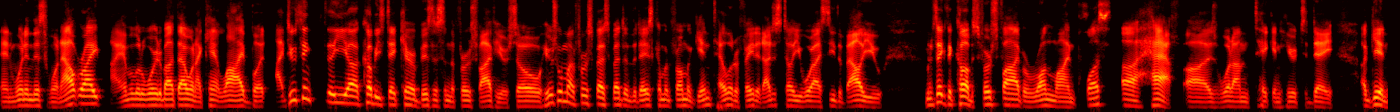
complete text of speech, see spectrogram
and winning this one outright. I am a little worried about that one. I can't lie, but I do think the uh, Cubbies take care of business in the first five here. So here's where my first best bet of the day is coming from. Again, it or fade it. I just tell you where I see the value I'm going to take the Cubs first five a run line plus a half uh, is what I'm taking here today. Again,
